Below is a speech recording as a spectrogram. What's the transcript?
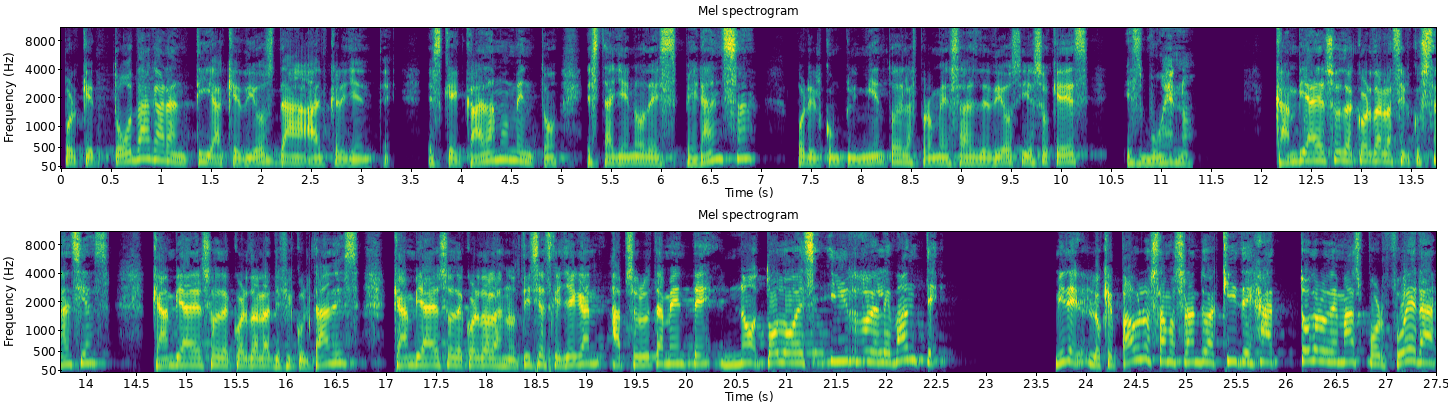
Porque toda garantía que Dios da al creyente es que cada momento está lleno de esperanza por el cumplimiento de las promesas de Dios y eso que es es bueno. ¿Cambia eso de acuerdo a las circunstancias? ¿Cambia eso de acuerdo a las dificultades? ¿Cambia eso de acuerdo a las noticias que llegan? Absolutamente no, todo es irrelevante. Mire, lo que Pablo está mostrando aquí deja todo lo demás por fuera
